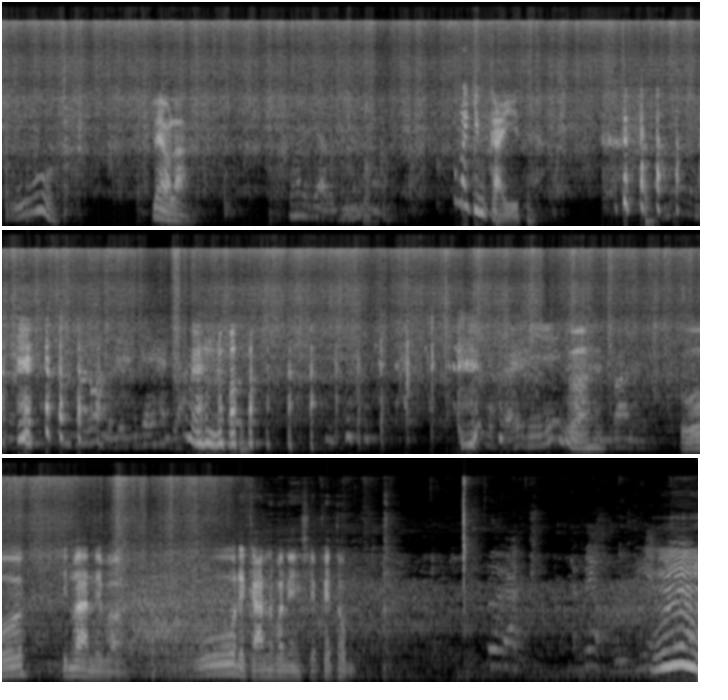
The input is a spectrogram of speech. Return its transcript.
โอ้แล้วล่ะก็ไม่กินไก่สิแม่นบ่ ไก่นี้ว่า โอ้กินบ้านได้บ่โอ้ได้การแล้วบ่นี่เชฟไก่ต้มอืม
